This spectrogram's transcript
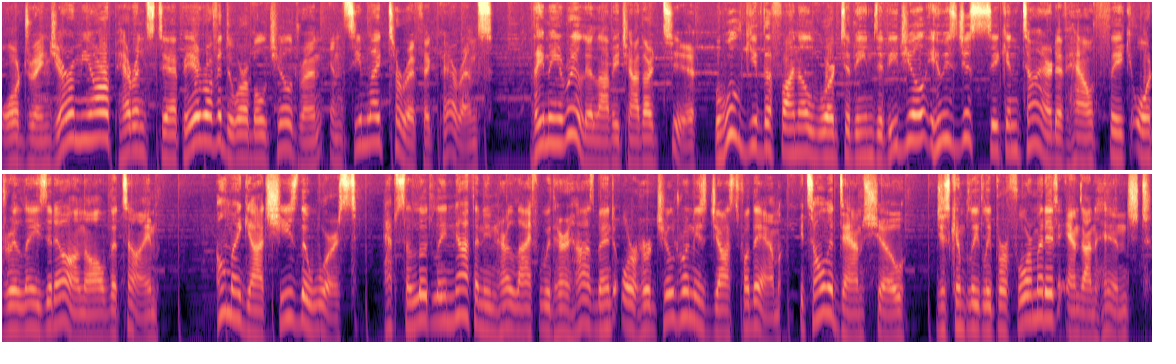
Audrey and Jeremy are parents to a pair of adorable children and seem like terrific parents. They may really love each other too, we'll give the final word to the individual who is just sick and tired of how thick Audrey lays it on all the time, Oh my god, she's the worst. Absolutely nothing in her life with her husband or her children is just for them. It's all a damn show. Just completely performative and unhinged.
